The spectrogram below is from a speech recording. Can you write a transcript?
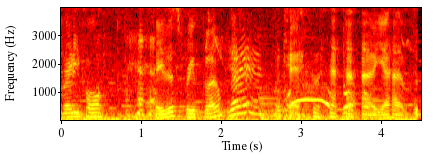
Ready for? Is this free flow? Yeah, yeah, yeah. Okay. yeah.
